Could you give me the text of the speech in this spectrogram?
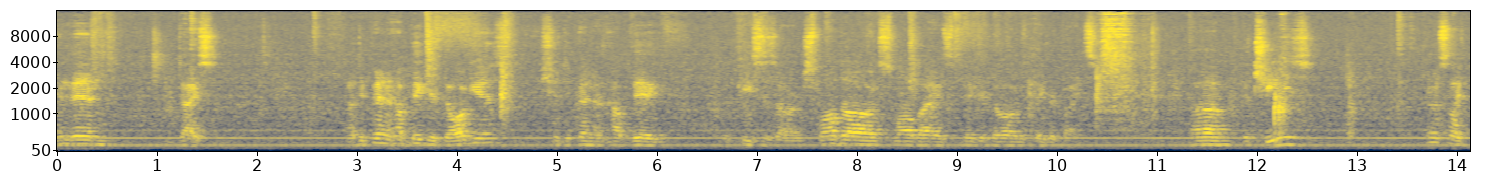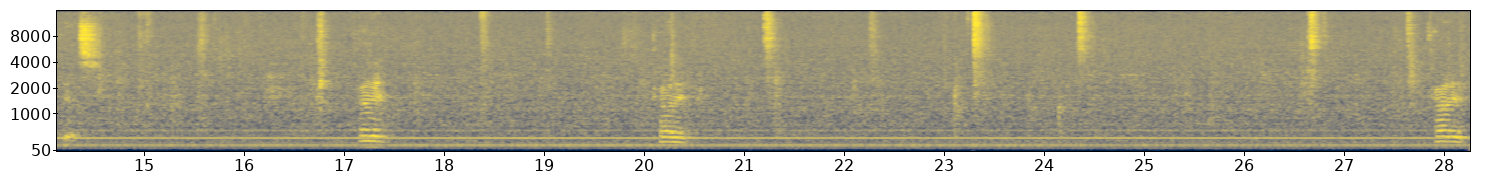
And then dice them. Now, depending on how big your dog is, it should depend on how big the pieces are. Small dogs, small bites, bigger dogs, bigger bites. Um, the cheese goes like this. Cut it. Cut it. Cut it.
